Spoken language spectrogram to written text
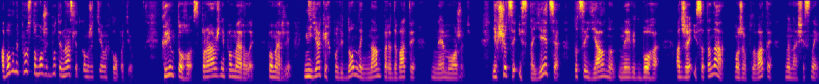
або вони просто можуть бути наслідком життєвих клопотів. Крім того, справжні померли, померлі ніяких повідомлень нам передавати не можуть. Якщо це і стається, то це явно не від Бога, адже і сатана може впливати на наші сни.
